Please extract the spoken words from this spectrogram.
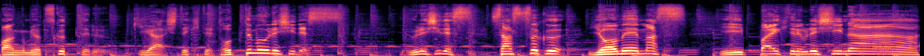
番組を作ってる気がしてきてとっても嬉しいです。嬉しいです。早速読めます。いっぱい来てる。嬉しいな。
